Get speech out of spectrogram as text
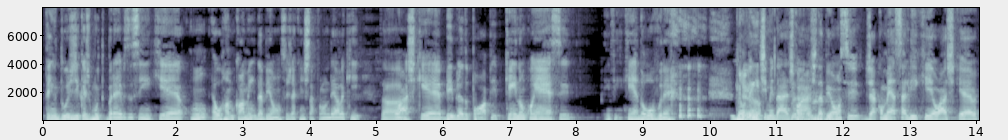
tenho duas dicas muito breves, assim, que é... Um é o Homecoming, da Beyoncé, já que a gente tá falando dela aqui. Tá. Eu acho que é Bíblia do Pop. Quem não conhece, enfim, quem é novo, né? não tem intimidade com a arte da Beyoncé, já começa ali que eu acho que é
